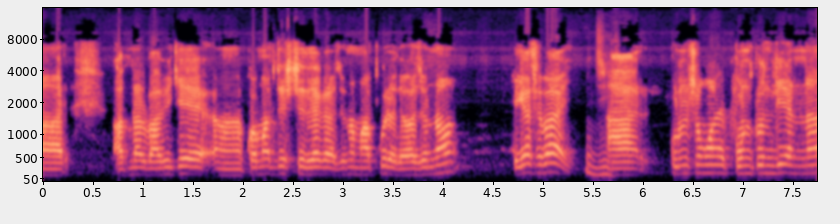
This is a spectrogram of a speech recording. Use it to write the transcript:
আর আপনার ভাবিকে কমা দৃষ্টিতে দেখার জন্য মাফ করে দেওয়ার জন্য। ঠিক আছে ভাই? আর কোন সময় ফোন টোন দিয়েন না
